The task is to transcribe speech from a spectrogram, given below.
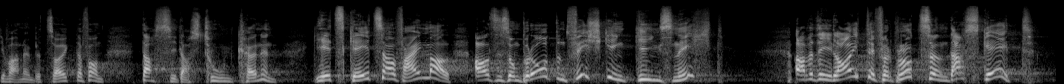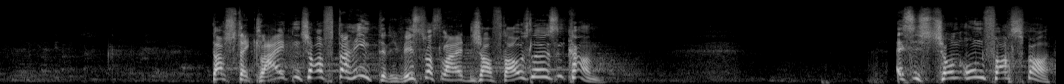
Die waren überzeugt davon, dass sie das tun können. Jetzt geht es auf einmal. Als es um Brot und Fisch ging, ging es nicht. Aber die Leute verbrutzeln, das geht. Da steckt Leidenschaft dahinter. Ihr wisst, was Leidenschaft auslösen kann. Es ist schon unfassbar.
